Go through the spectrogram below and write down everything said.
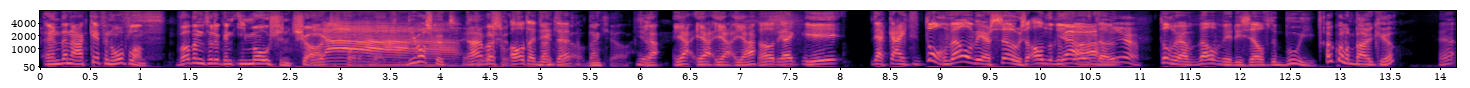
En daarna Kevin Hofland. We hadden natuurlijk een emotion chart vorige week. Die was goed. Ja, Die was goed. Altijd dit, hè? Dankjewel. Ja. Ja, ja, ja, ja, ja. Oh, kijk, je, ja, kijkt hij toch wel weer zo, zijn andere Ja. foto. Ja. Toch weer, wel weer diezelfde boei. Ook wel een buikje, hoor. Ja,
